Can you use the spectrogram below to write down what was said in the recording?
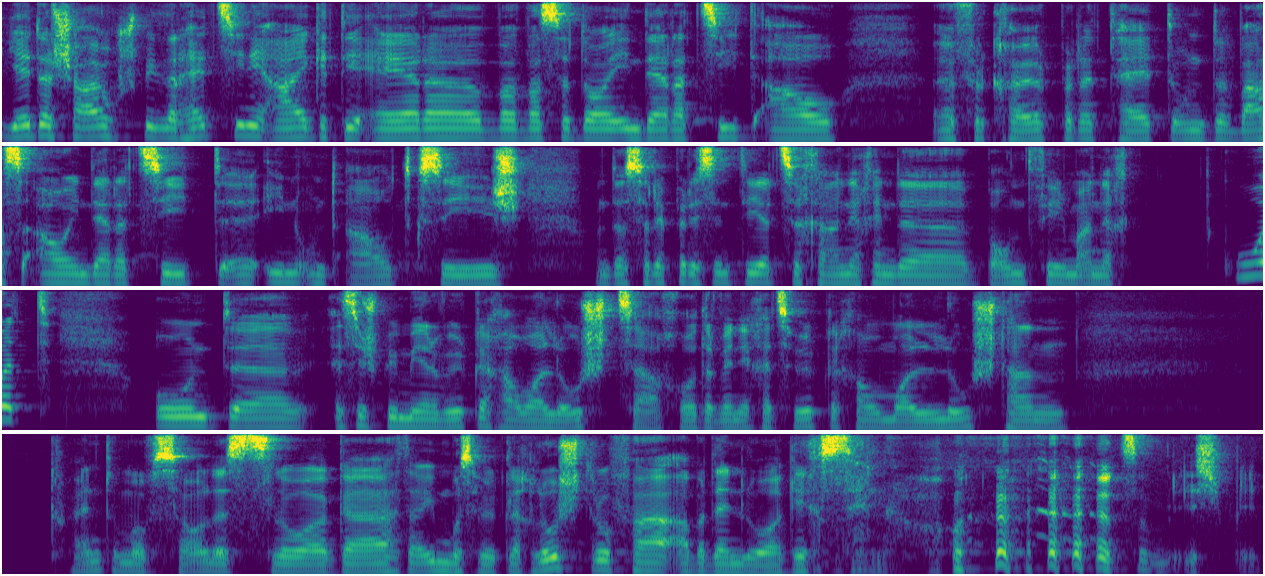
jeder Schauspieler hat seine eigene wa- was er da in dieser Zeit auch äh, verkörpert hat und was auch in dieser Zeit äh, in und out war. Und das repräsentiert sich eigentlich in den Bond-Filmen eigentlich gut. Und äh, es ist bei mir wirklich auch eine Lustsache. Oder wenn ich jetzt wirklich auch mal Lust habe, Quantum of Solace zu schauen, da, ich muss wirklich Lust drauf haben, aber dann schaue ich es dann auch. Zum Beispiel.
